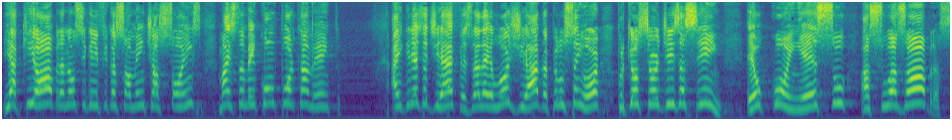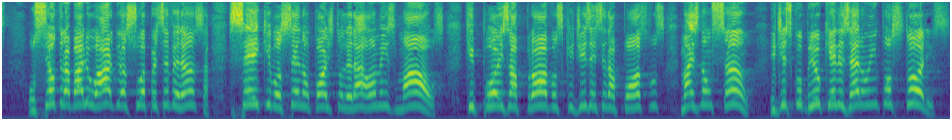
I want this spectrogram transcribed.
E aqui obra não significa somente ações, mas também comportamento. A igreja de Éfeso ela é elogiada pelo Senhor, porque o Senhor diz assim: Eu conheço as suas obras, o seu trabalho árduo e a sua perseverança. Sei que você não pode tolerar homens maus, que à prova os que dizem ser apóstolos, mas não são, e descobriu que eles eram impostores.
